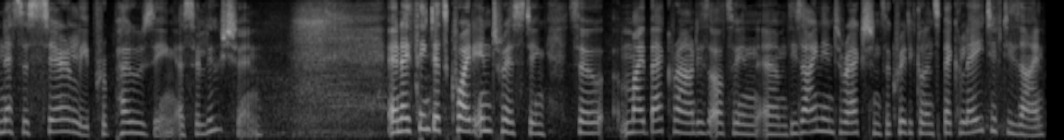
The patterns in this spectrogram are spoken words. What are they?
necessarily proposing a solution. And I think that's quite interesting. So, my background is also in um, design interactions, so critical and speculative design,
